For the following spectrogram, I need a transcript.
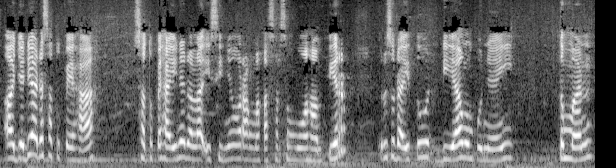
Uh, jadi ada satu PH. Satu PH ini adalah isinya orang Makassar semua hampir. Terus sudah itu dia mempunyai teman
